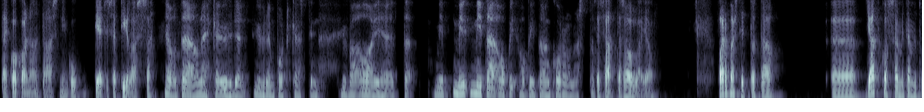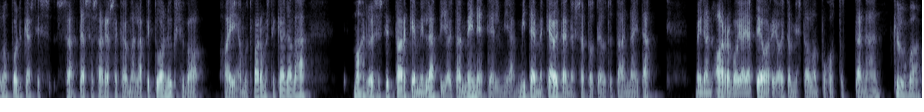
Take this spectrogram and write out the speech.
tai kokonaan taas niin kuin tietyssä tilassa. Joo, tämä on ehkä yhden, yhden podcastin hyvä aihe, että mit, mit, mitä opi, opitaan koronasta. Se saattaisi olla, joo. Varmasti tota, jatkossa, mitä me tullaan podcastissa tässä sarjassa käymään läpi, tuo on yksi hyvä aihe, mutta varmasti käydään vähän mahdollisesti tarkemmin läpi joitain menetelmiä, miten me käytännössä toteutetaan näitä meidän arvoja ja teorioita, mistä ollaan puhuttu tänään. Kyllä vaan.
